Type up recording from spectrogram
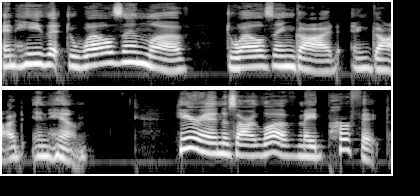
and he that dwells in love dwells in God, and God in him. Herein is our love made perfect,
